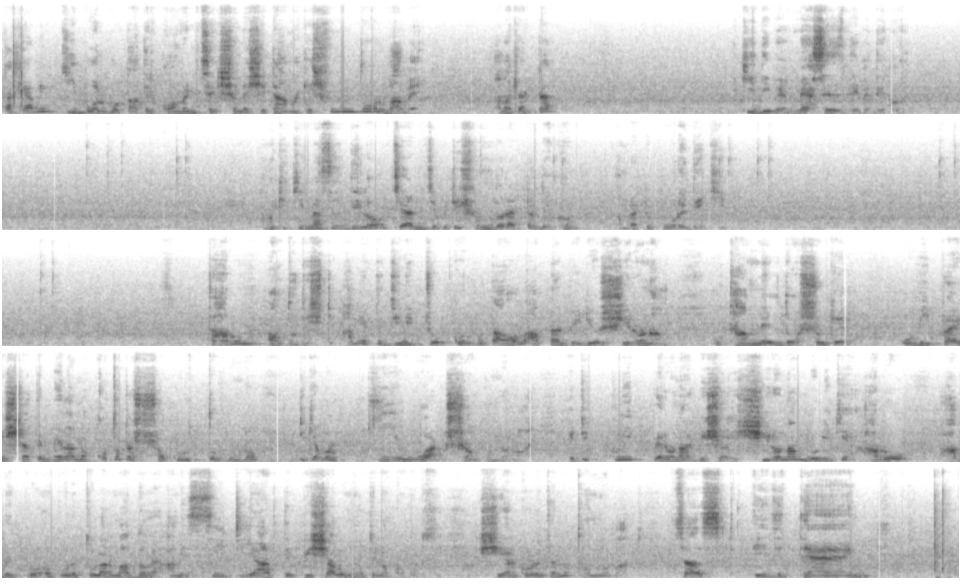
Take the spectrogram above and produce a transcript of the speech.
তাকে আমি কি বলব তাদের কমেন্ট সেকশনে সেটা আমাকে সুন্দরভাবে আমাকে একটা কি দিবে? মেসেজ দিবে, দেখুন। আমাকে কি মেসেজ দিল? চ্যাট জিপিটি সুন্দর একটা দেখুন, আমরা একটু পড়ে দেখি। দারুণ অন্তর্দৃষ্টি। আমি একটা জিনিস যোগ করব, তা হল আপনার ভিডিওর শিরোনাম। ও থামনেল দর্শকের অভিপ্রায়ের সাথে মেলানো কতটা গুরুত্বপূর্ণ এটি কেবল কিওয়ার্ড সম্পূর্ণ নয়, এটি ক্লিক প্রেরণার বিষয়। শিরোনামগুলিকে আরও আবেগপূর্ণ করে তোলার মাধ্যমে আমি সিটিআরতে বিশাল উন্নতি লক্ষ্য করছি? শেয়ার করার জন্য ধন্যবাদ। জাস্ট এই যে থ্যাংক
